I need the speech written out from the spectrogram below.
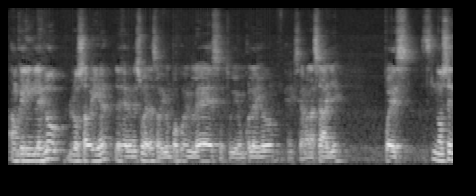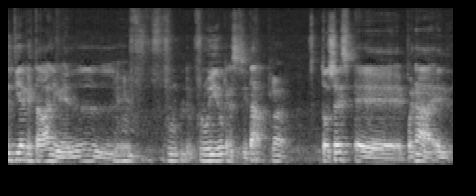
aunque el inglés lo, lo sabía desde Venezuela, sabía un poco de inglés, estudié en un colegio eh, que se llama La Salle, pues no sentía que estaba al nivel eh, flu- fluido que necesitaba. Claro. Entonces, eh, pues nada, en-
